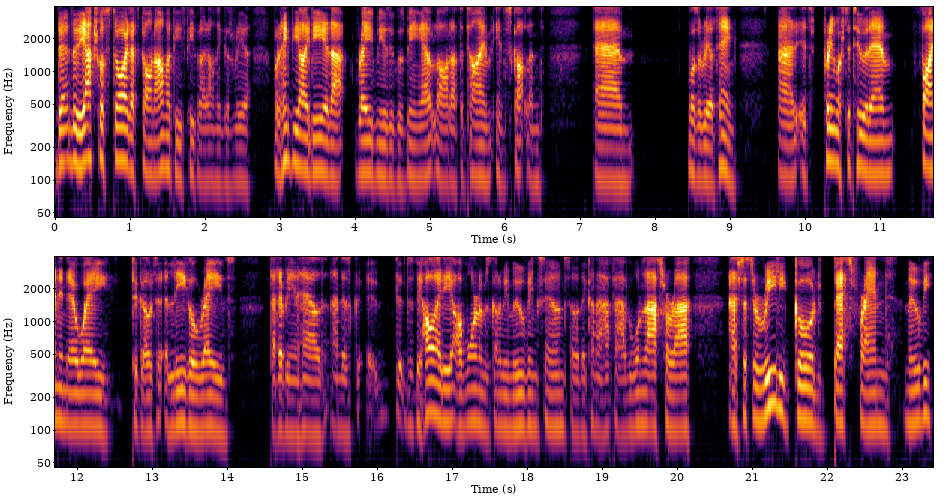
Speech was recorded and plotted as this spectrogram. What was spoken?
The, the actual story that's going on with these people, I don't think is real. But I think the idea that rave music was being outlawed at the time in Scotland um, was a real thing. And it's pretty much the two of them finding their way to go to illegal raves that are being held, and there's there's the whole idea of one of them is going to be moving soon, so they kind of have to have one last hurrah. And it's just a really good best friend movie.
